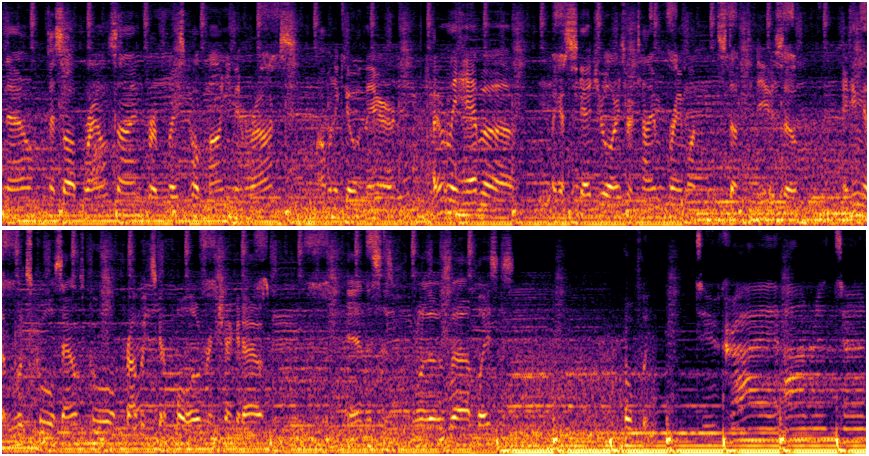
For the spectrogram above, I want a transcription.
Now. I saw a brown sign for a place called Monument Rocks. I'm gonna go there. I don't really have a like a schedule or any sort of time frame on stuff to do, so anything that looks cool, sounds cool, I'm probably just gonna pull over and check it out. And this is one of those uh, places. Hopefully. To cry on return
